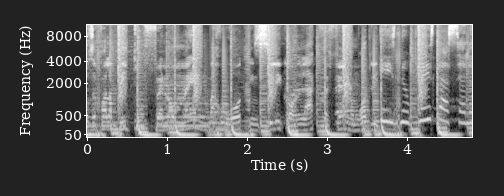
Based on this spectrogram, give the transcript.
ג'וזף על ה beat פנומן. בחורות עם סיליקון לק ופן אומרות לי Please, no, please, תעשה לי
